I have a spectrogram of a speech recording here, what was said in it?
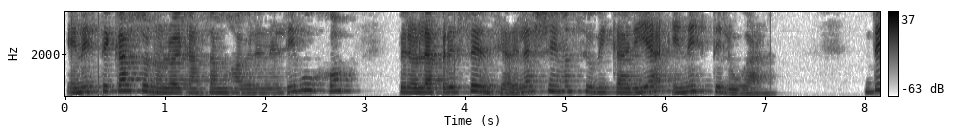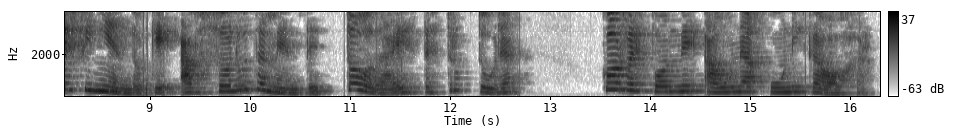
En este caso no lo alcanzamos a ver en el dibujo, pero la presencia de la yema se ubicaría en este lugar, definiendo que absolutamente toda esta estructura corresponde a una única hoja.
